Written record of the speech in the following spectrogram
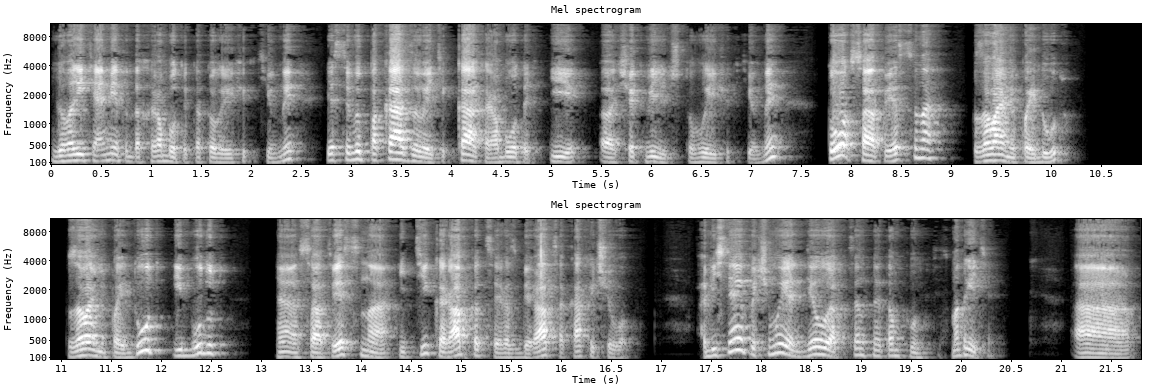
говорите о методах работы, которые эффективны, если вы показываете, как работать, и э, человек видит, что вы эффективны, то, соответственно, за вами пойдут, за вами пойдут и будут, э, соответственно, идти, карабкаться и разбираться, как и чего. Объясняю, почему я делаю акцент на этом пункте. Смотрите, а,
